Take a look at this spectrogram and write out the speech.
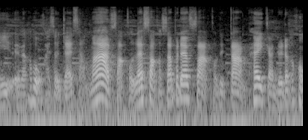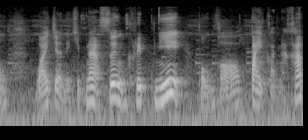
นี้เลยนะครับผมใครสนใจสามารถฝากกดไลค์ฝากกดซับไปได้ฝากกดติดตามให้กันด้วยนะครับผมไว้เจอในคลิปหน้า ซึ่งคลิปนี้ผมขอไปก่อนนะครับ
